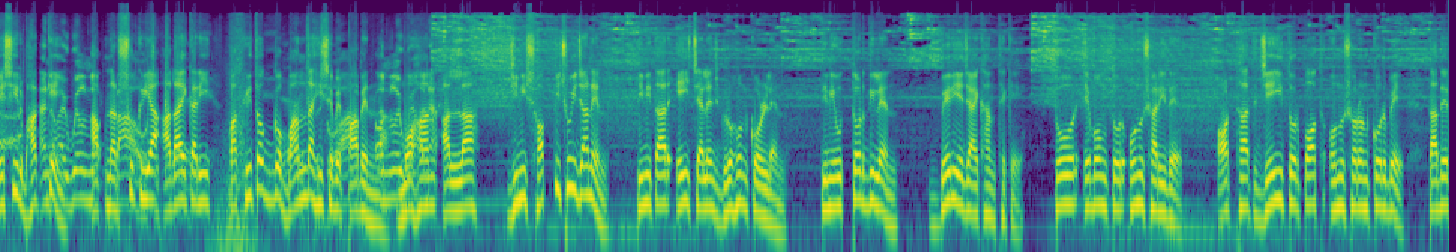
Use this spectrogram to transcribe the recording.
বেশিরভাগকেই আপনার শুক্রিয়া আদায়কারী বা কৃতজ্ঞ বান্দা হিসেবে পাবেন না। মহান আল্লাহ যিনি সবকিছুই জানেন তিনি তার এই চ্যালেঞ্জ গ্রহণ করলেন। তিনি উত্তর দিলেন বেরিয়ে যায় এখান থেকে। তোর এবং তোর অনুসারীদের অর্থাৎ যেই তোর পথ অনুসরণ করবে তাদের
